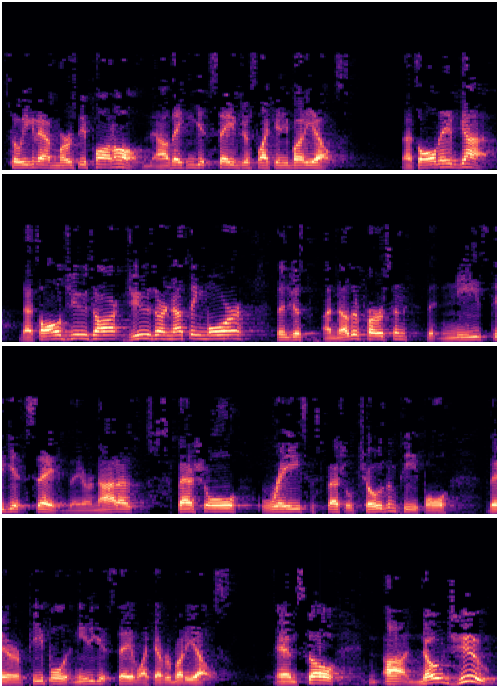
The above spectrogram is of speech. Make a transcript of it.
so He can have mercy upon all. Now they can get saved just like anybody else. That's all they've got. That's all Jews are. Jews are nothing more than just another person that needs to get saved. They are not a special race, a special chosen people. They are people that need to get saved like everybody else. And so, uh, no Jew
